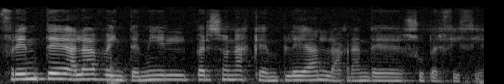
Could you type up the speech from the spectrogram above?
frente a las 20.000 personas que emplean las grandes superficies.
